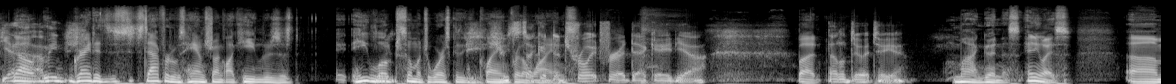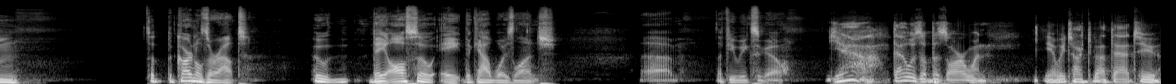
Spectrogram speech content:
yeah. No, I mean, granted, Stafford was hamstrung. Like he was just he looked so much worse because he's playing he for the Lions. in Detroit for a decade, yeah. But that'll do it to you. My goodness. Anyways, um, so the Cardinals are out. Who they also ate the Cowboys lunch um, a few weeks ago. Yeah, that was a bizarre one. Yeah, we talked about that too.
